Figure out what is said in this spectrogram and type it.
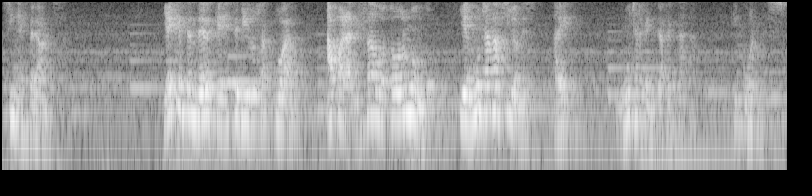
sin esperanza. Y hay que entender que este virus actual ha paralizado a todo el mundo y en muchas naciones hay mucha gente afectada y muertes.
